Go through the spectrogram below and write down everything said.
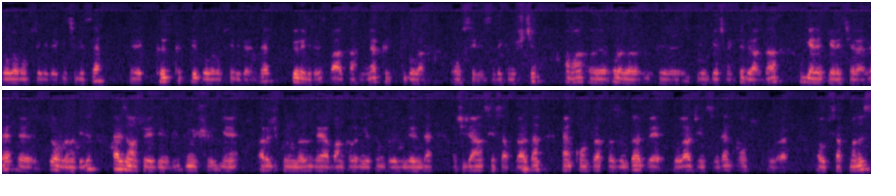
dolar on seviyeleri geçilirse e, 40-41 dolar on seviyelerinde görebiliriz. Bazı tahminler 42 dolar on seviyesinde gümüş için. Ama e, oralara e, geçmekte biraz daha gere gerekçelerle e, zorlanabilir. Her zaman söylediğim gibi gümüşü yine aracı kurumların veya bankaların yatırım bölümlerinden açacağınız hesaplardan hem kontrat bazında ve dolar cinsinden ons olarak alıp satmanız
